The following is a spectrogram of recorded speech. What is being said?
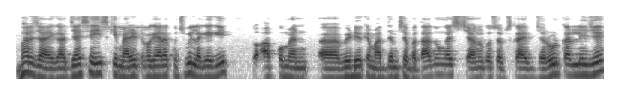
भर जाएगा। जैसे ही इसकी मेरिट वगैरह कुछ भी लगेगी तो आपको मैं वीडियो के माध्यम से बता दूँगा। इस चैनल को सब्सक्राइब ज़रूर कर लीजिए।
